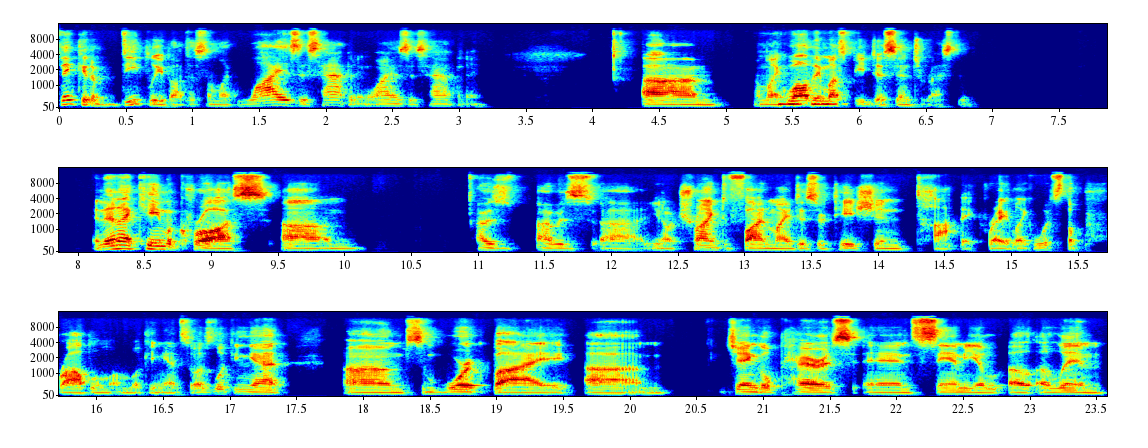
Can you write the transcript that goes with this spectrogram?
thinking of deeply about this. I'm like why is this happening? Why is this happening? Um, i'm like well they must be disinterested. And then i came across um, i was i was uh, you know trying to find my dissertation topic right? Like what's the problem i'm looking at? So i was looking at um, some work by um, Django Paris and Samy Al- Al- Alim,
